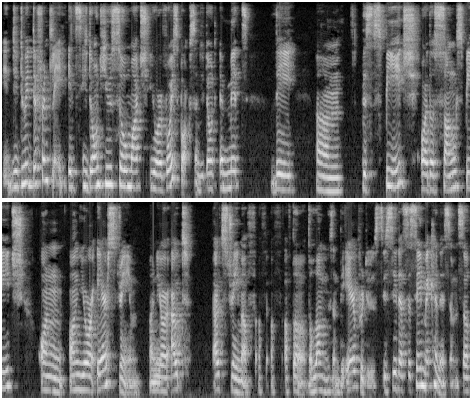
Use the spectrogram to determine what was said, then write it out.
you do it differently. It's you don't use so much your voice box and you don't emit the um, the speech or the song speech on on your airstream on your out outstream of, of, of, of, the, the lungs and the air produced. You see, that's the same mechanism. So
